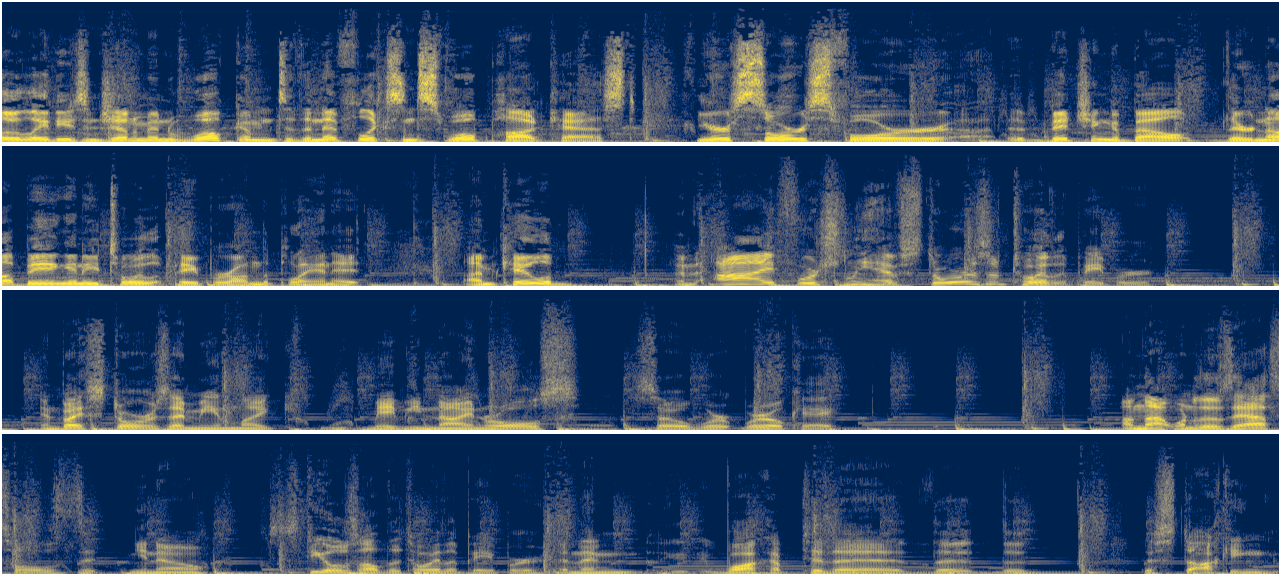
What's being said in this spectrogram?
Hello, ladies and gentlemen. Welcome to the Netflix and Swill podcast, your source for uh, bitching about there not being any toilet paper on the planet. I'm Caleb. And I fortunately have stores of toilet paper. And by stores, I mean like maybe nine rolls. So we're, we're okay. I'm not one of those assholes that, you know, steals all the toilet paper and then walk up to the, the, the, the stocking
